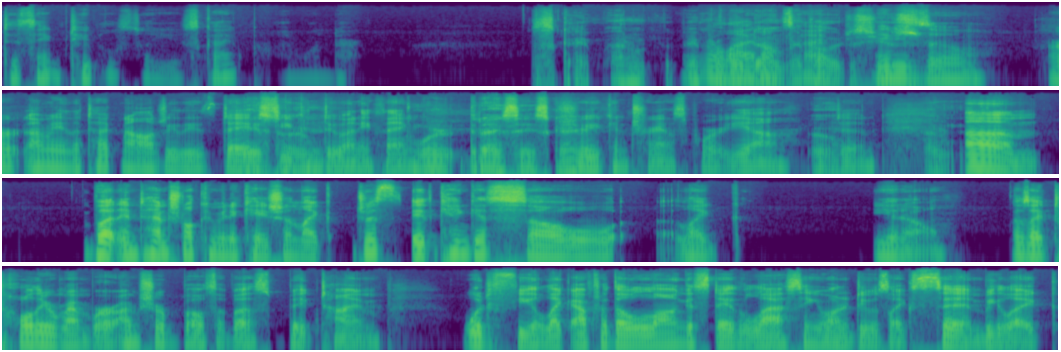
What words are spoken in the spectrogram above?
Do think people still use Skype? Skype. I don't. They I've probably on don't. They Skype. probably just Maybe use. Zoom. Or I mean, the technology these days, you can FaceTime. do anything. What did I say? Skype. Sure, you can transport. Yeah, Oh, you did. I'm- Um, but intentional communication, like, just it can get so uh, like, you know, as I totally remember, I'm sure both of us, big time, would feel like after the longest day, the last thing you want to do is like sit and be like,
